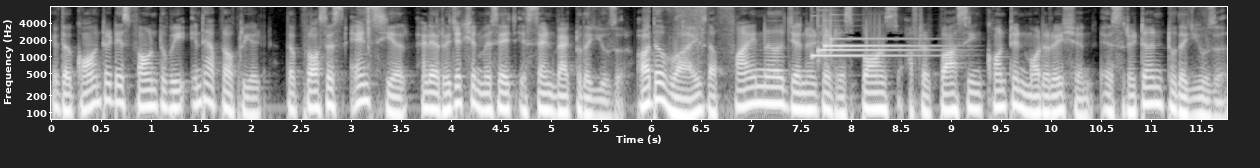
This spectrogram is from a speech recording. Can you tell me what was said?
If the content is found to be inappropriate, the process ends here and a rejection message is sent back to the user. Otherwise, the final generated response after passing content moderation is returned to the user.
